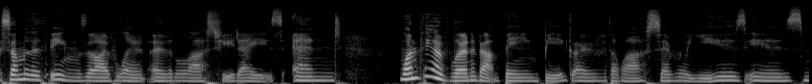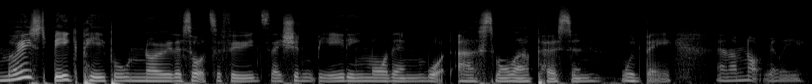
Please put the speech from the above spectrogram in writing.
some of the things that I've learned over the last few days. And one thing I've learned about being big over the last several years is most big people know the sorts of foods they shouldn't be eating more than what a smaller person would be. And I'm not really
